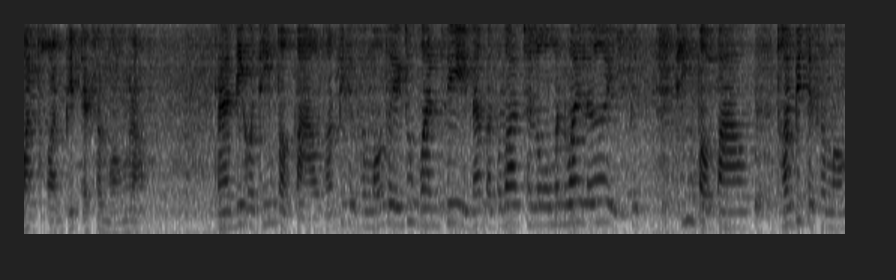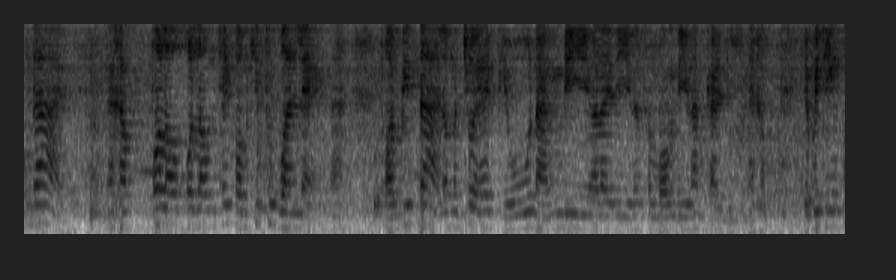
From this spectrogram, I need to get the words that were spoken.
มันถอนพิษจากสมองเรา นะดีกว่าทิ้งเปล่าๆถอนพิษจากสมองตัวเองทุกวันสินะปัสสาวะชโลมันไว้เลย ทิ้งเปล่าๆถอนพิษจากสมองได้นะครับเพราะเราคนเราใช้ความคิดทุกวันแหละนะถอนพิษได้แล้วมันช่วยให้ผิวหนังดีอะไรดีแล้วสมองดีร่างกายดีนะครับอย่าไปทิ้งเป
